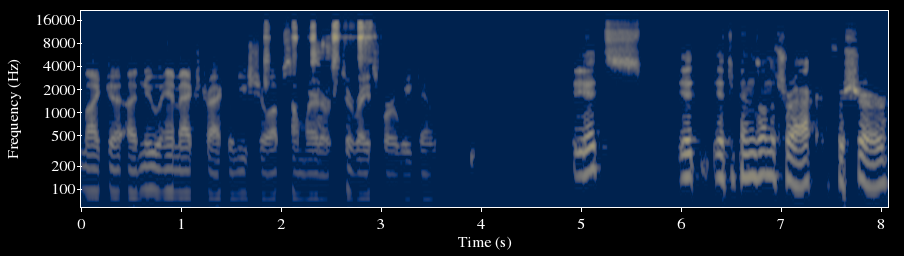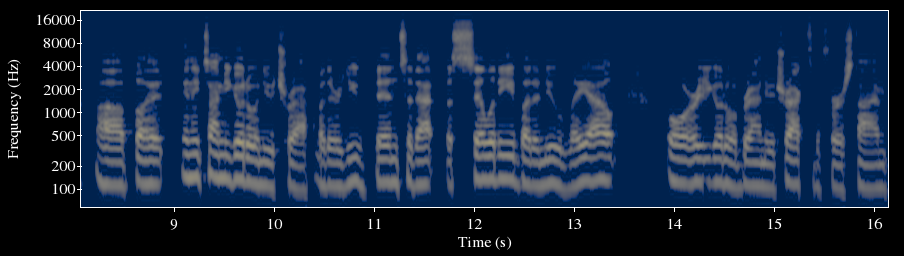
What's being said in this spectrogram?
like a, a new MX track when you show up somewhere to, to race for a weekend? It's it it depends on the track for sure. Uh, but anytime you go to a new track, whether you've been to that facility but a new layout, or you go to a brand new track for the first time,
